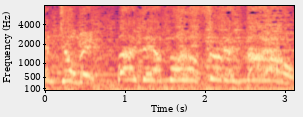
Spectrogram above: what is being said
And kill me! I'm the immortal Sugimoto!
